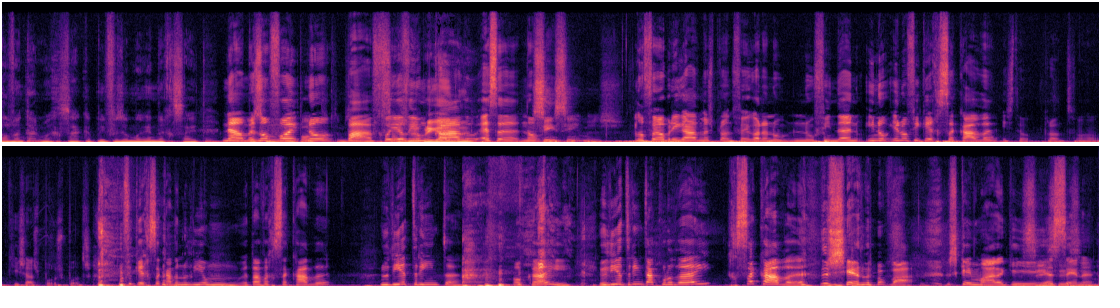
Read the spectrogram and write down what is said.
levantar uma ressaca para ir fazer uma grande receita. Não, mas não um foi. Não, estamos pá, foi ali um obrigado. bocado. Essa, não, Sim, sim, mas. não foi obrigado, mas pronto, foi agora no, no fim de ano. E não, eu não fiquei ressacada. Isto, pronto, aqui já expôs os podres. Não fiquei ressacada no dia 1. Eu estava ressacada no dia 30. Ok? Eu dia 30 acordei ressacada. Do género, pá. Vamos queimar aqui Sim, a sim, cena. sim.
